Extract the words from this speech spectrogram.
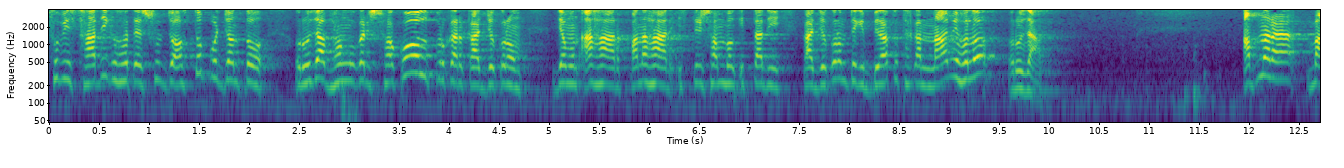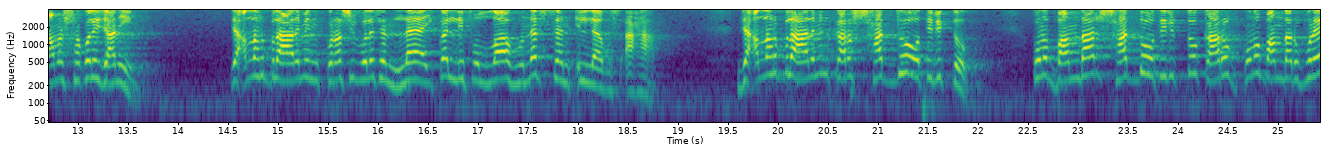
ছবি সাদিক হতে সূর্য অস্ত পর্যন্ত রোজা ভঙ্গকারী সকল প্রকার কার্যক্রম, যেমন আহার, পানাহার, স্ত্রী সম্ভোগ ইত্যাদি কার্যক্রম থেকে বিরত থাকার নামই হলো রোজা। আপনারা বা আমরা সকলেই জানি যে আল্লাহ রবুল্লাহ আলমিন কোরআশি বলেছেন আহা যে আল্লাহ রবুল্লাহ আলমিন কারও সাধ্য অতিরিক্ত, কোনো বান্দার সাধ্য অতিরিক্ত, কারও কোনো বান্দার উপরে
